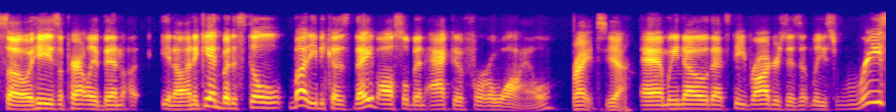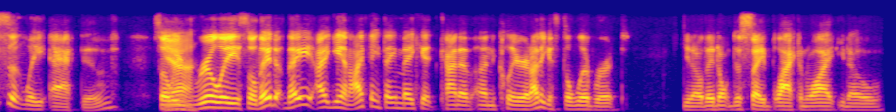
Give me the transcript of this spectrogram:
So he's apparently been, uh, you know, and again, but it's still buddy because they've also been active for a while, Right. Yeah. and we know that Steve Rogers is at least recently active. So Yeah. we really, so they they again, I think they make it kind of unclear, and I think it's deliberate. You know, they don't just say black and white. You know,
